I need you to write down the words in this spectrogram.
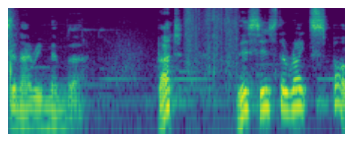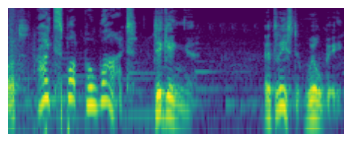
Trees than I remember. But this is the right spot. Right spot for what? Digging. At least it will be.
